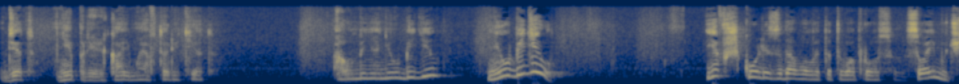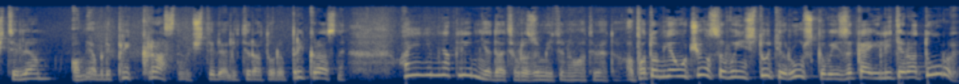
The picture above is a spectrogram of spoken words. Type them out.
дед непререкаемый авторитет. А он меня не убедил. Не убедил. Я в школе задавал этот вопрос своим учителям. А у меня были прекрасные учителя литературы, прекрасные. Они не могли мне дать вразумительного ответа. А потом я учился в Институте русского языка и литературы.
